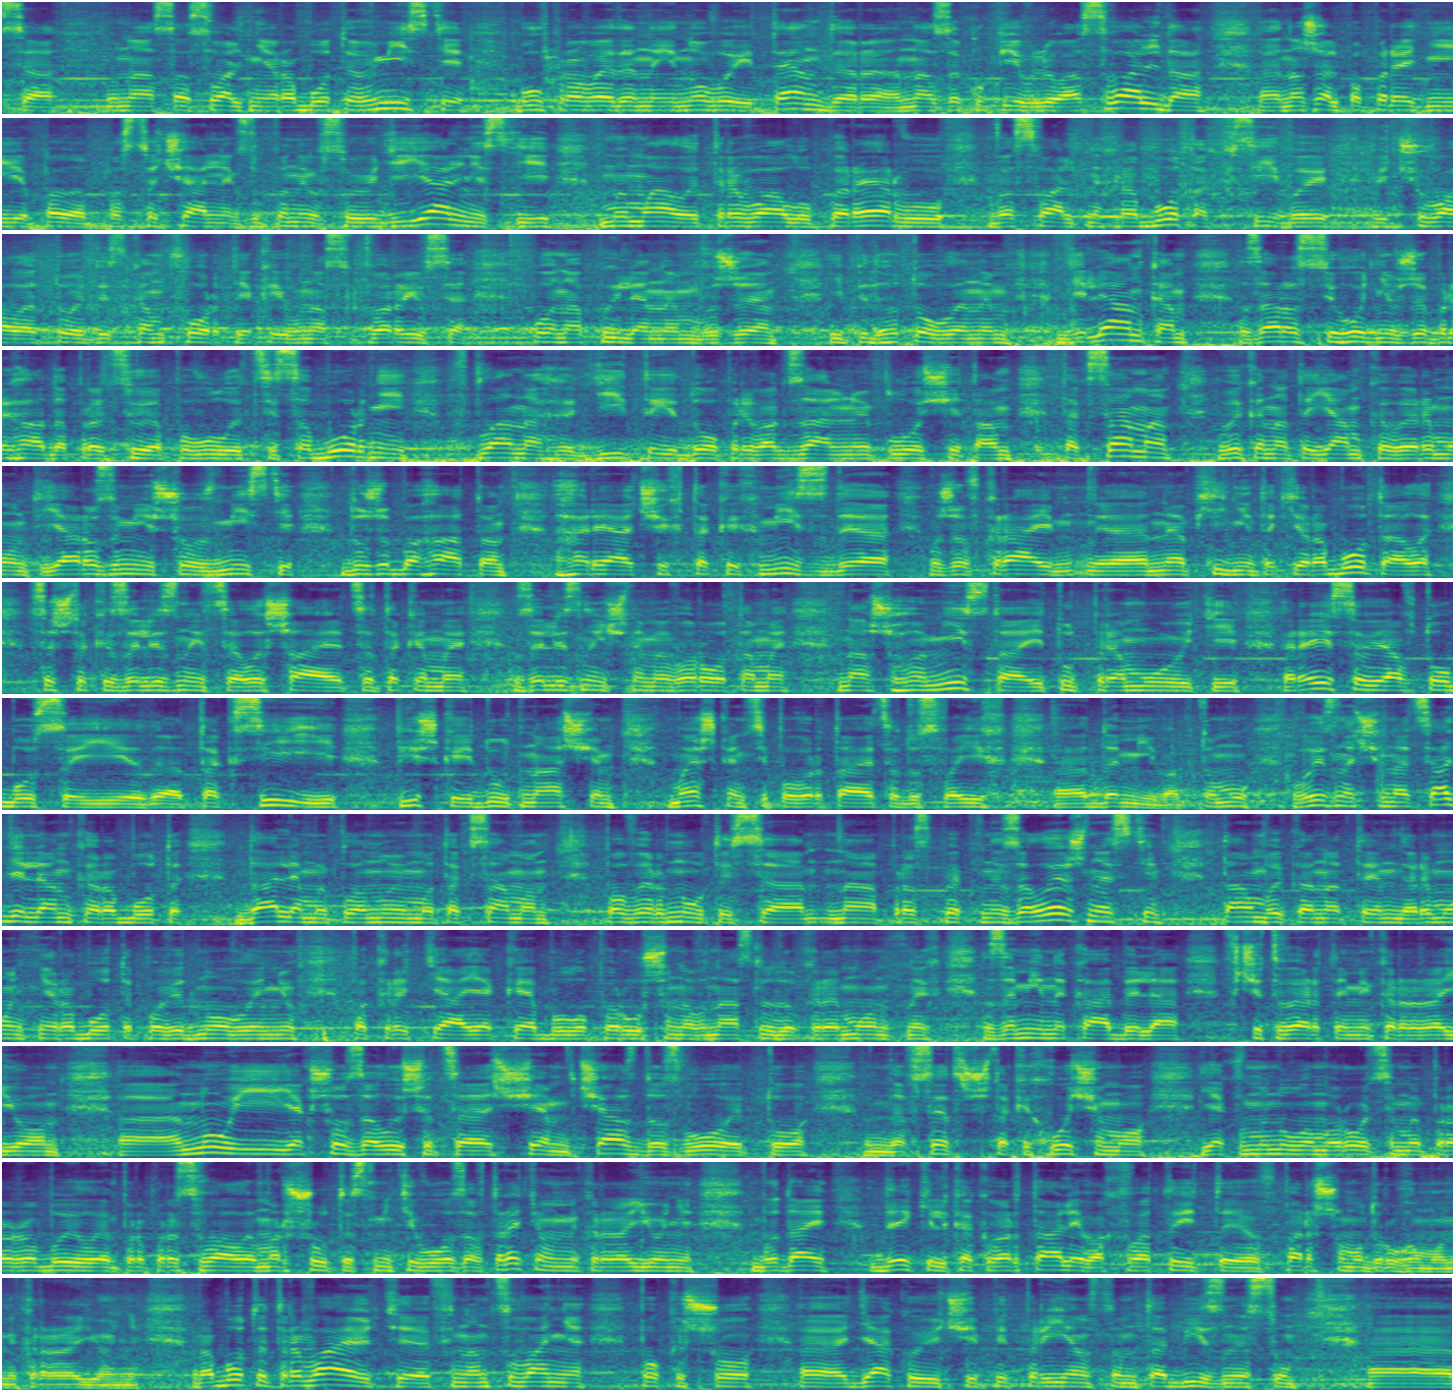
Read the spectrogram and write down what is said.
Відновилися у нас асфальтні роботи в місті. Був проведений новий тендер на закупівлю асфальда. Е, На жаль, попередній постачальник зупинив свою діяльність, і ми мали тривалу перерву в асфальтних роботах. Всі ви відчували той дискомфорт, який у нас утворився по напиляним вже і підготовленим ділянкам. Зараз сьогодні вже бригада працює по вулиці Соборній. В планах дійти до привокзальної площі там так само виконати ямковий ремонт. Я розумію, що в місті дуже багато гарячих таких місць, де вже вкрай е, необхідні такі роботи, але все ж таки залізниця лишається такими залізничними воротами нашого міста. І тут прямують і рейсові автобуси, і е, таксі, і пішки йдуть наші мешканці, повертаються до своїх е, домівок. Тому визначена ця ділянка роботи. Далі ми плануємо так само повернутися на проспект Незалежності, там виконати ремонтні роботи по відновленню покриття, яке було порушено внаслідок ремонтних заміни кабеля в четвертий мікрорайон. Е, Ну і якщо залишиться ще час, дозволить, то все ж таки хочемо, як в минулому році ми проробили, пропрацювали маршрути сміттєвоза в третьому мікрорайоні, бодай декілька кварталів охватити в першому другому мікрорайоні. Роботи тривають. е, Фінансування поки що, е, дякуючи підприємствам та бізнесу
